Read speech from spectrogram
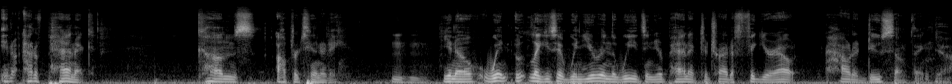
you know out of panic comes opportunity. Mm-hmm. You know, when like you said, when you're in the weeds and you're panicked to try to figure out how to do something, Yeah.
